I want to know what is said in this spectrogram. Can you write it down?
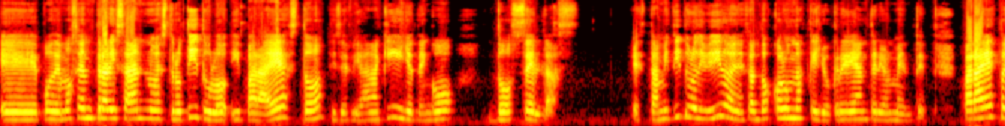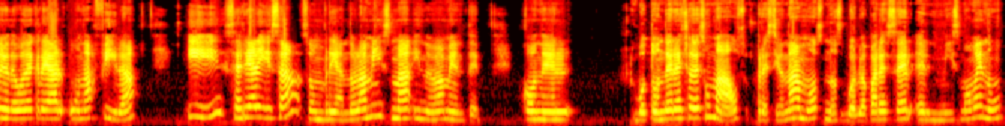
eh, podemos centralizar nuestro título y para esto, si se fijan aquí, yo tengo dos celdas está mi título dividido en esas dos columnas que yo creé anteriormente. Para esto yo debo de crear una fila y se realiza sombreando la misma y nuevamente con el botón derecho de su mouse presionamos, nos vuelve a aparecer el mismo menú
